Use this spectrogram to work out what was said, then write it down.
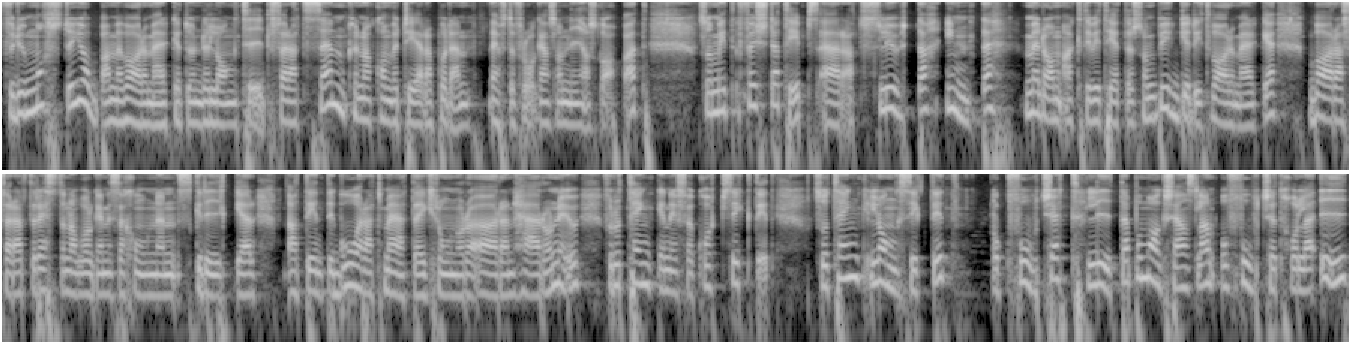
För du måste jobba med varumärket under lång tid för att sen kunna konvertera på den efterfrågan som ni har skapat. Så mitt första tips är att sluta inte med de aktiviteter som bygger ditt varumärke bara för att resten av organisationen skriker att det inte går att mäta i kronor och ören här och nu. För då tänker ni för kortsiktigt. Så tänk långsiktigt och fortsätt lita på magkänslan och fortsätt hålla i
